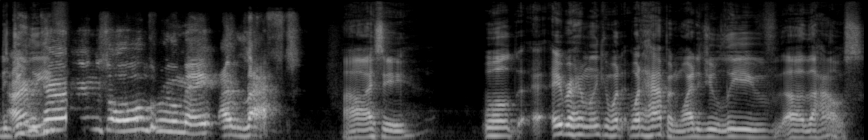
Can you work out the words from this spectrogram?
Did you I'm leave? Karen's old roommate. I left. Ah, I see. Well, Abraham Lincoln, what what happened? Why did you leave uh, the house?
